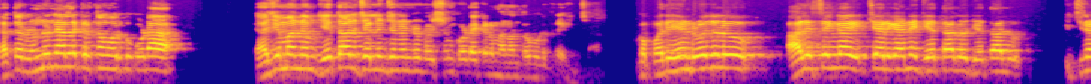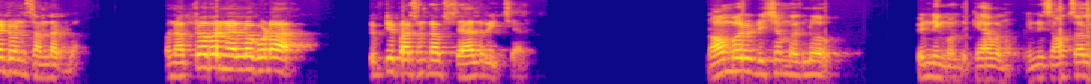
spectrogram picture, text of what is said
గత రెండు నెలల క్రితం వరకు కూడా యాజమాన్యం జీతాలు చెల్లించినటువంటి విషయం కూడా ఇక్కడ మనంతా కూడా గ్రహించాలి. ఒక పదిహేను రోజులు ఆలస్యంగా ఇచ్చారు కానీ జీతాలు జీతాలు ఇచ్చినటువంటి సందర్భం. మన అక్టోబర్ నెలలో కూడా ఫిఫ్టీ పర్సెంట్ ఆఫ్ శాలరీ ఇచ్చారు. నవంబరు డిసెంబర్లో పెండింగ్ ఉంది కేవలం. ఎన్ని సంవత్సరాల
